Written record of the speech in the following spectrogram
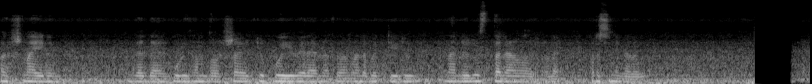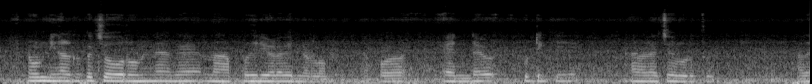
ഭക്ഷണമായാലും ഇതെല്ലാം കൂടി സന്തോഷമായിട്ട് പോയി വരാനൊക്കെ നല്ല പറ്റിയൊരു നല്ലൊരു സ്ഥലമാണ് അവിടെ പ്രശ്നങ്ങൾ ഉണ്ണികൾക്കൊക്കെ ചോറൂണിനൊക്കെ നാൽപ്പത് രൂപയുടെ വരുന്നുള്ളൂ. അപ്പോൾ എന്റെ കുട്ടിക്ക് അവിടെ ചോറ് കൊടുത്തു. അത്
